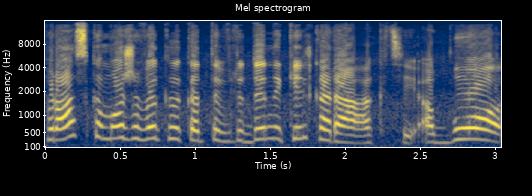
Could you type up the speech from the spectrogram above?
Поразка може викликати в людини кілька реакцій, або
